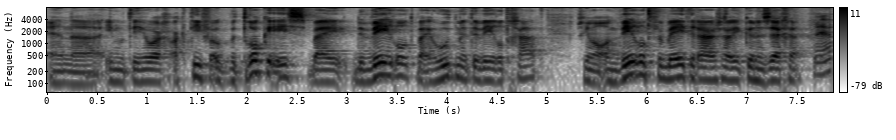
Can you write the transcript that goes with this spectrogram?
En uh, iemand die heel erg actief ook betrokken is bij de wereld, bij hoe het met de wereld gaat. Misschien wel een wereldverbeteraar zou je kunnen zeggen. Ja.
